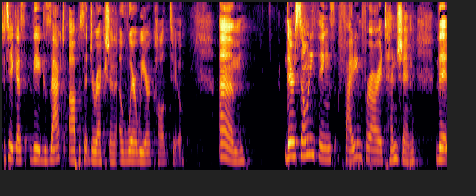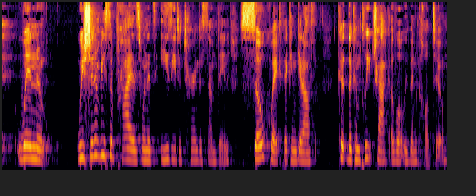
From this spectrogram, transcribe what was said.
to take us the exact opposite direction of where we are called to. Um, there are so many things fighting for our attention that when we shouldn't be surprised when it's easy to turn to something so quick that can get off the complete track of what we've been called to.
